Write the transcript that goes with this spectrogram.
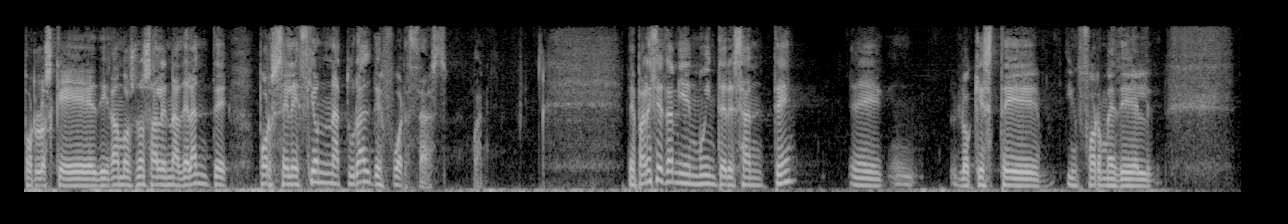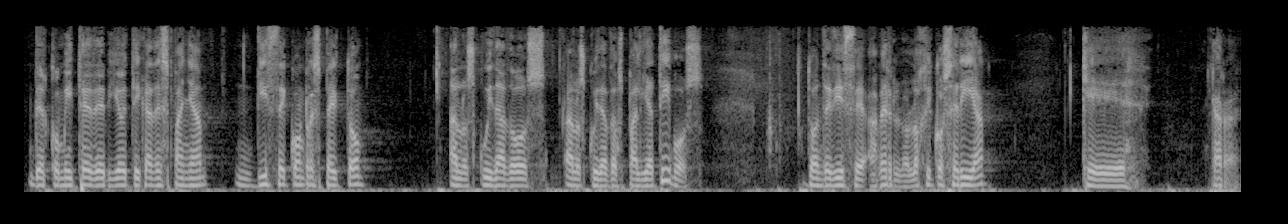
por los que digamos no salen adelante por selección natural de fuerzas. Bueno, me parece también muy interesante eh, lo que este informe del, del Comité de Bioética de España dice con respecto a los cuidados a los cuidados paliativos donde dice, a ver, lo lógico sería que, claro,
